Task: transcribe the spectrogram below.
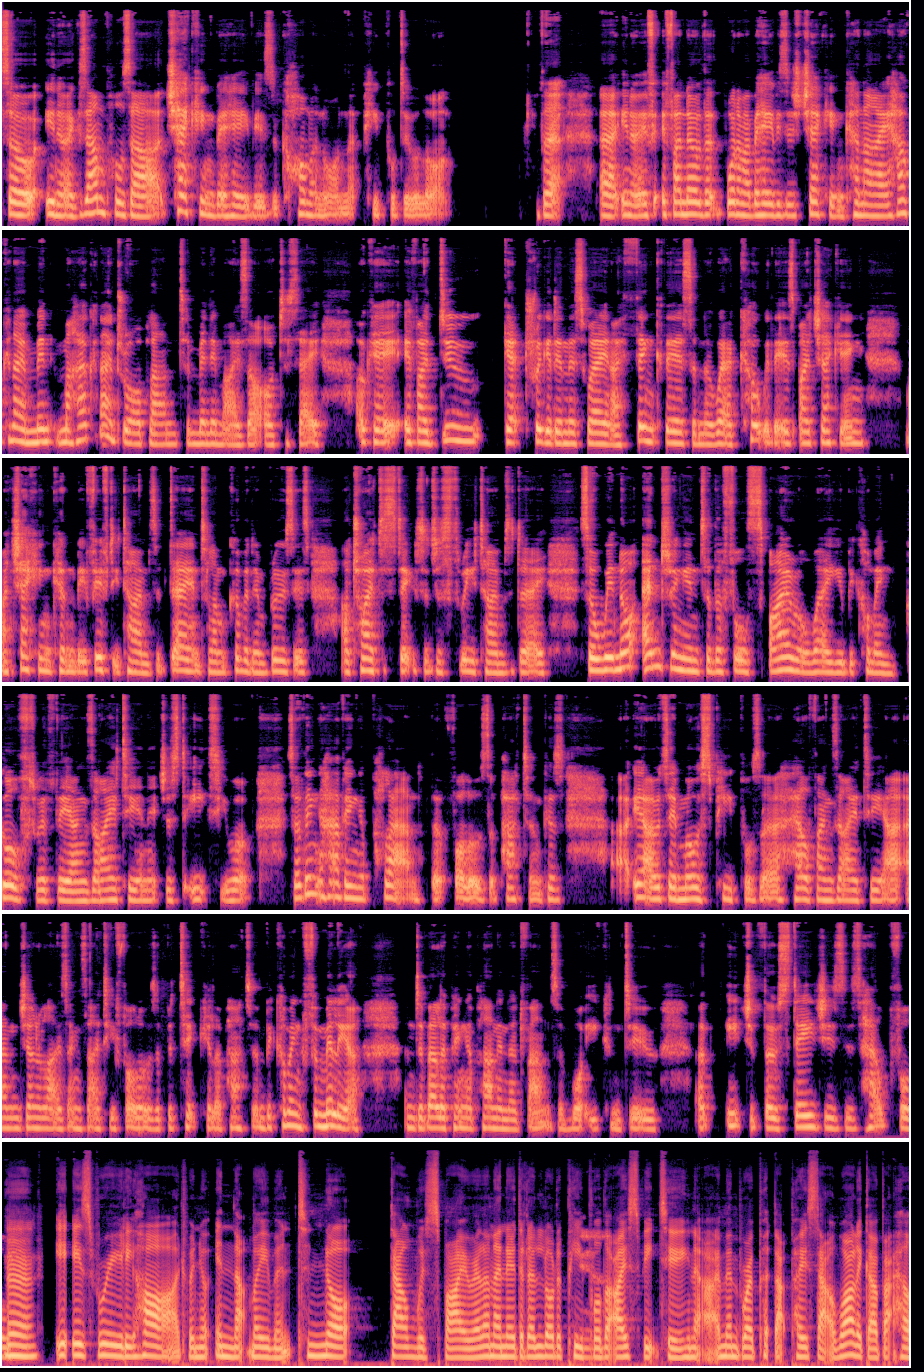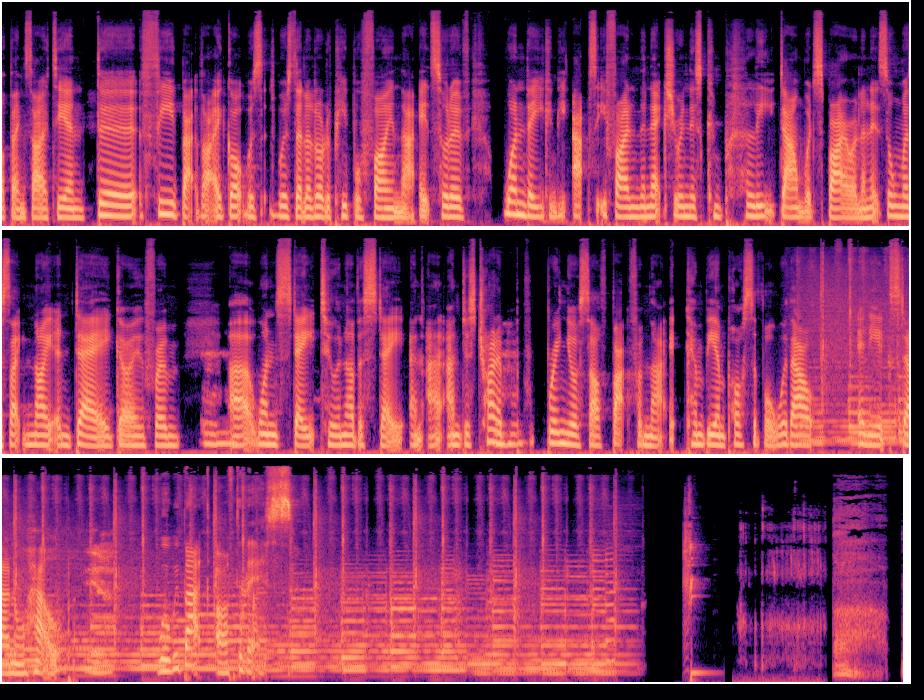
So, you know, examples are checking behavior is a common one that people do a lot. That uh, you know if, if i know that one of my behaviors is checking can i how can i min- how can i draw a plan to minimize that or to say okay if i do get triggered in this way and I think this and the way I cope with it is by checking. My checking can be 50 times a day until I'm covered in bruises. I'll try to stick to just three times a day. So we're not entering into the full spiral where you become engulfed with the anxiety and it just eats you up. So I think having a plan that follows a pattern, because yeah, I would say most people's uh, health anxiety uh, and generalized anxiety follows a particular pattern. Becoming familiar and developing a plan in advance of what you can do at each of those stages is helpful. Mm. It is really hard when you're in that moment to not downward spiral. And I know that a lot of people yeah. that I speak to, you know, I remember I put that post out a while ago about health anxiety, and the feedback that I got was was that a lot of people find that it's sort of one day you can be absolutely fine, and the next you're in this complete downward spiral, and it's almost like night and day going from mm-hmm. uh, one state to another state, and and just trying mm-hmm. to bring yourself back from that. It can be impossible without any external help. Yeah. We'll be back after this.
